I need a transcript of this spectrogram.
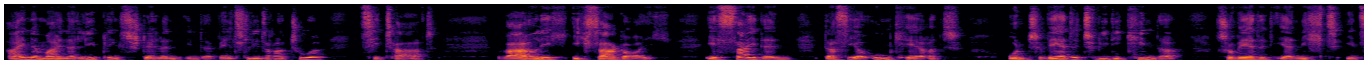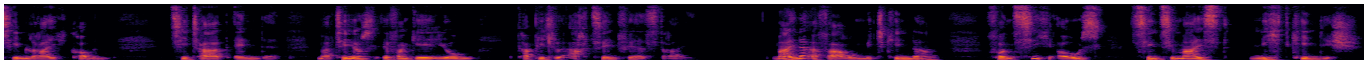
Eine meiner Lieblingsstellen in der Weltliteratur, Zitat, Wahrlich, ich sage euch, es sei denn, dass ihr umkehret und werdet wie die Kinder, so werdet ihr nicht ins Himmelreich kommen. Zitat Ende. Matthäus Evangelium Kapitel 18 Vers 3. Meine Erfahrung mit Kindern von sich aus sind sie meist nicht kindisch.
